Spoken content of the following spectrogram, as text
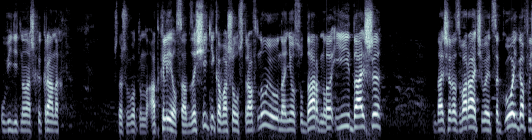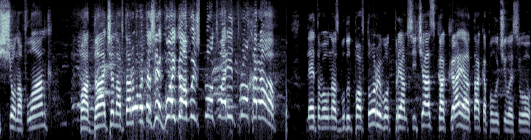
Увидеть на наших экранах. Что ж, вот он отклеился от защитника, вошел в штрафную, нанес удар. Ну, и дальше, дальше разворачивается Гойгов еще на фланг. Подача на втором этаже. Гойгов, вы что творит Прохоров? Для этого у нас будут повторы. Вот прямо сейчас какая атака получилась у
